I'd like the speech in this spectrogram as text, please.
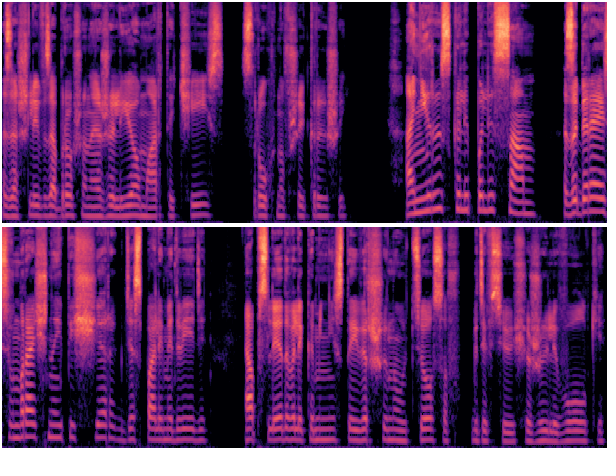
зашли в заброшенное жилье Марты Чейз с рухнувшей крышей. Они рыскали по лесам, забираясь в мрачные пещеры, где спали медведи, обследовали каменистые вершины утесов, где все еще жили волки,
